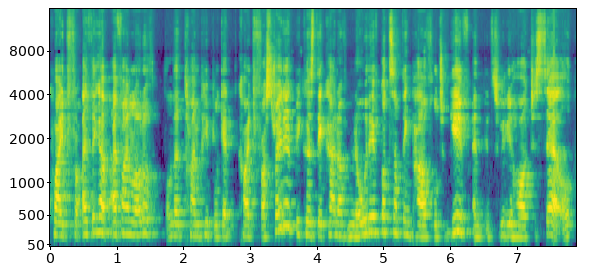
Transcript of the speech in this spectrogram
quite fr- i think I, I, find a lot of the time people get quite frustrated because they kind of know they've got something powerful to give and it's really hard to sell.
